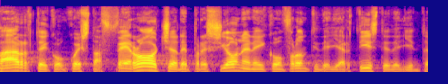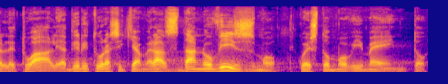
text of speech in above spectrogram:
parte con questa feroce repressione nei confronti degli artisti e degli intellettuali, addirittura si chiamerà Zdanovismo questo movimento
